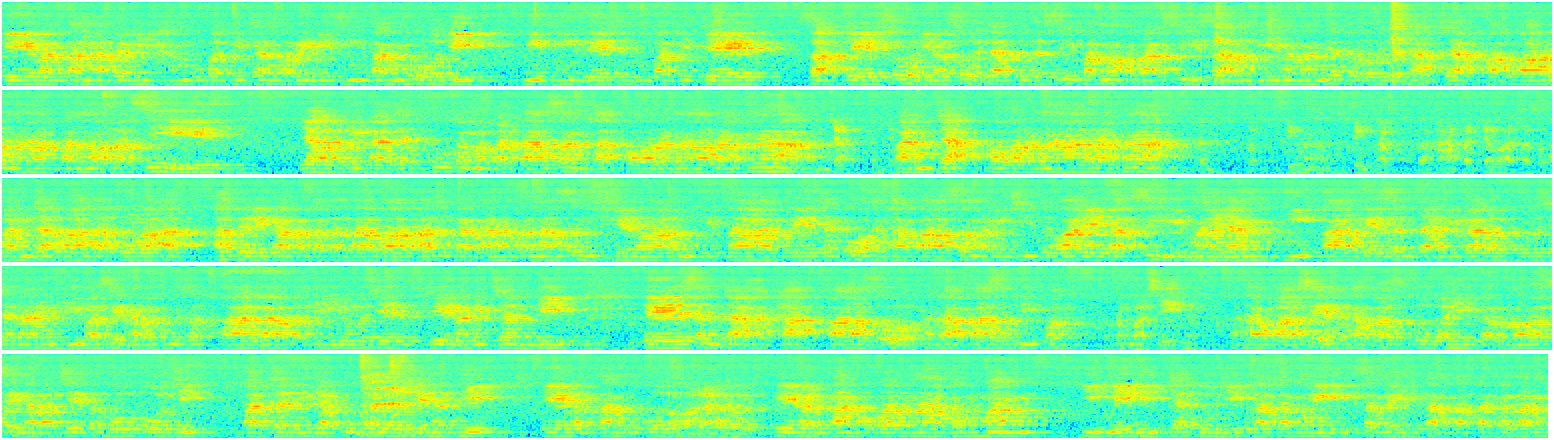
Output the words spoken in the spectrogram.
ewan tanga pabihang buat kicana parin sintang bodi niti te subat kice สัจเจโซเดียวโซจาตุรสีปันนอรักสีสามดีนามัญญตโรยถาจะปะวารณาปันนอรักสียาติกาจัตคู่กรรมปตาสังขารณา จะภาวนา tuji lakam sampai kita tak takalang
